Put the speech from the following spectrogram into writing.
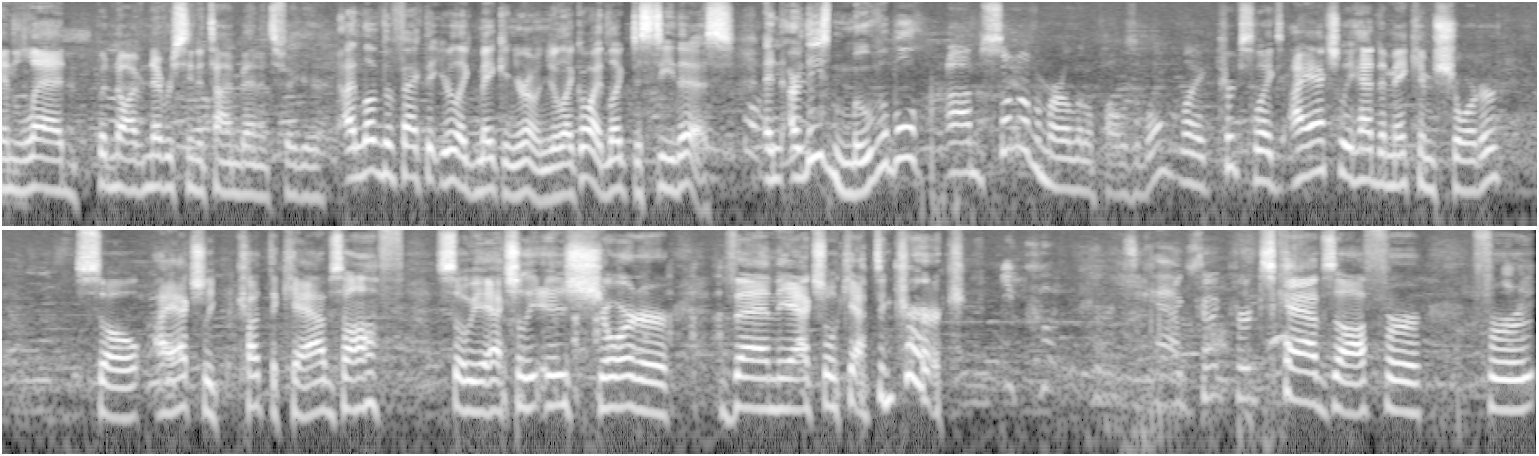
in lead, but no, I've never seen a Time Bandits figure. I love the fact that you're like making your own. You're like, oh, I'd like to see this. And are these movable? Um, some of them are a little posable. Like Kirk's legs, I actually had to make him shorter so I actually cut the calves off, so he actually is shorter than the actual Captain Kirk. You cut Kirk's calves. I cut Kirk's calves off for for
